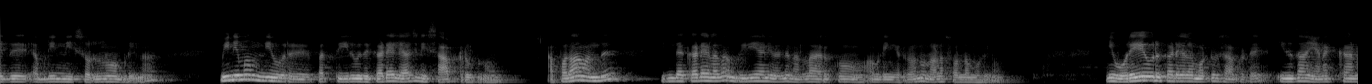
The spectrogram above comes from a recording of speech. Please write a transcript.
எது அப்படின்னு நீ சொல்லணும் அப்படின்னா மினிமம் நீ ஒரு பத்து இருபது கடையிலையாச்சும் நீ சாப்பிட்ருக்கணும் அப்போ தான் வந்து இந்த கடையில் தான் பிரியாணி வந்து நல்லா இருக்கும் அப்படிங்கிறத வந்து உன்னால் சொல்ல முடியும். நீ ஒரே ஒரு கடையில் மட்டும் சாப்பிட்டு இதுதான் எனக்கான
